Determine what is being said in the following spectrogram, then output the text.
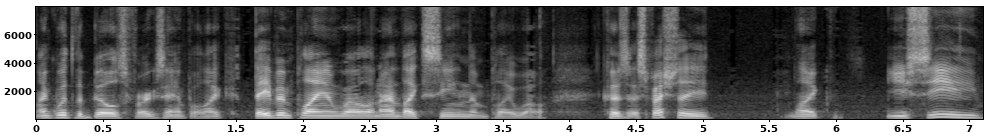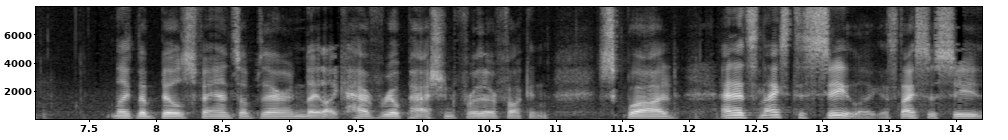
like with the Bills, for example, like they've been playing well, and I like seeing them play well, because especially like you see like the Bills fans up there and they like have real passion for their fucking squad. And it's nice to see like it's nice to see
